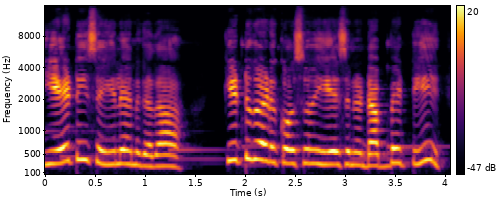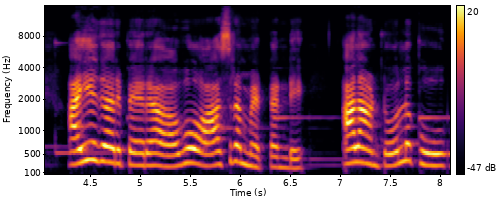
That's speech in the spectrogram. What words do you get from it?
ఏటీ చేయలేను కదా కిట్టుగాడి కోసం వేసిన డబ్బెట్టి అయ్యగారి పేర ఓ ఆశ్రమం పెట్టండి అలాంటోళ్ళకు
